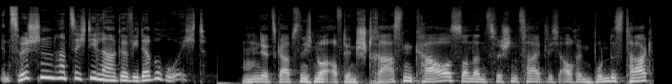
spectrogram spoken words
Inzwischen hat sich die Lage wieder beruhigt. Hm, jetzt gab es nicht nur auf den Straßen Chaos, sondern zwischenzeitlich auch im Bundestag.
